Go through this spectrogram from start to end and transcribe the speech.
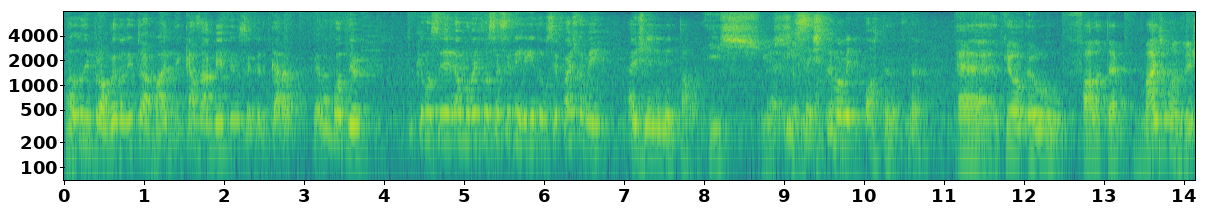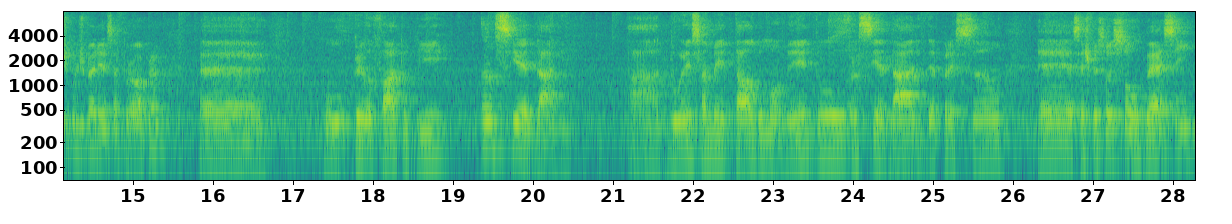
Falando de problema de trabalho, de casamento, de não sei o que, cara, pelo amor de Deus. Porque você, é o momento que você se desliga, então você faz também a higiene mental. Isso, É, isso. Isso é muito extremamente importante, né? É, o que eu, eu falo até mais uma vez por experiência própria, é, por- pelo fato de ansiedade, a doença mental do momento, ansiedade, depressão, é, se as pessoas soubessem,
